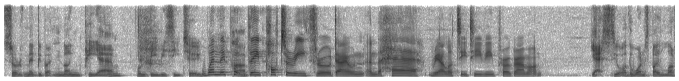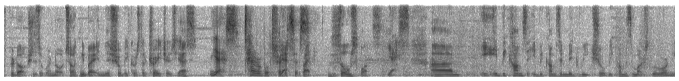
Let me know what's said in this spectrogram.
sort of maybe about 9 p.m. on BBC Two. When they put um, the pottery throwdown and the hair reality TV program on. Yes, or the ones by Love Productions that we're not talking about in this show because they're traitors, yes? Yes, terrible traitors. Yes, right, those ones, yes. Um, it, it, becomes it becomes a midweek show, it becomes much lower on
